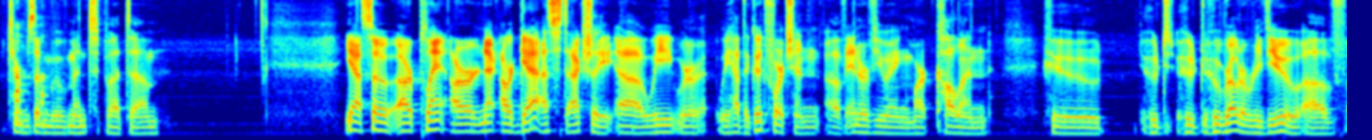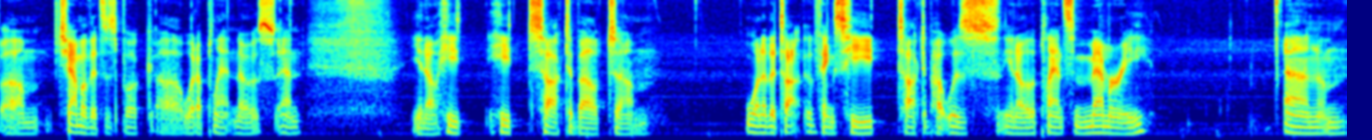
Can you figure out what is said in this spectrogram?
in terms of movement. But um, yeah, so our plant our ne- our guest actually uh, we were we had the good fortune of interviewing Mark Cullen, who. Who, who, who wrote a review of um, Chamovitz's book, uh, What a Plant Knows, and you know he he talked about um, one of the to- things he talked about was you know the plant's memory, and um,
